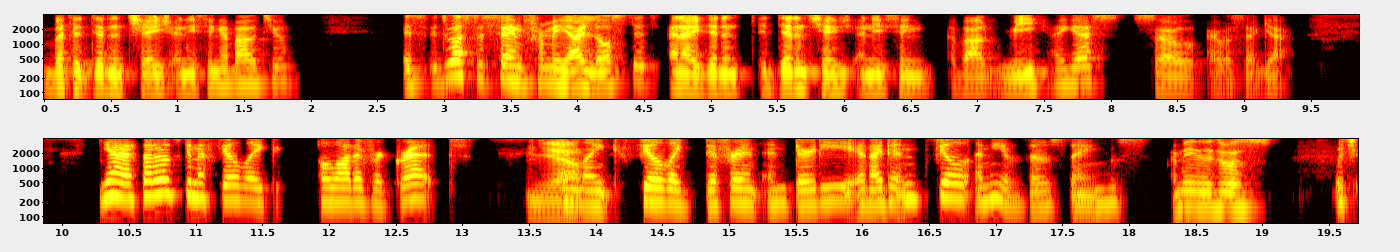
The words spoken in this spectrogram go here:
but it didn't change anything about you. it's it was the same for me. I lost it, and I didn't. It didn't change anything about me, I guess. So I was like, yeah, Yeah, I thought I was gonna feel like a lot of regret yeah. and like feel like different and dirty, and I didn't feel any of those things, I mean, it was which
